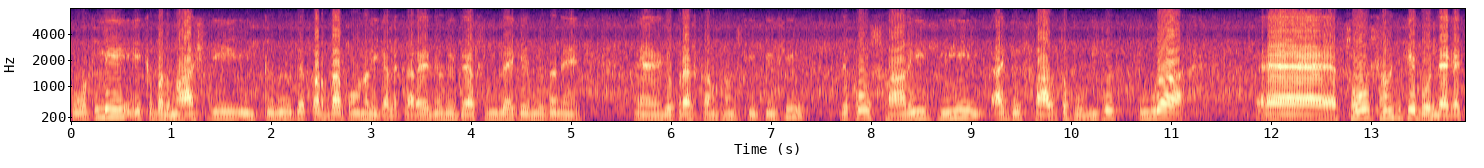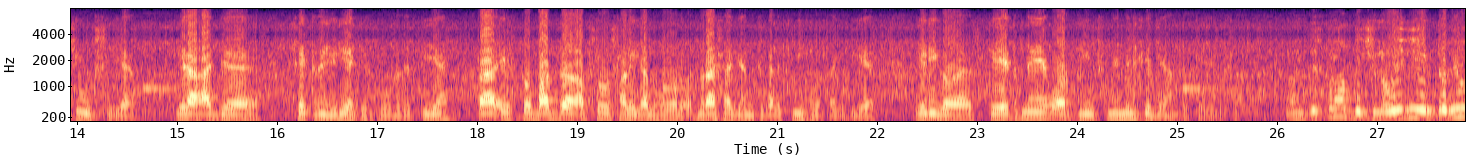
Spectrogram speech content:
ਟੋਟਲੀ ਇੱਕ ਬਦਮਾਸ਼ ਦੀ ਇੰਟਰਵਿਊ ਤੇ ਪਰਦਾ ਪਾਉਣ ਵਾਲੀ ਗੱਲ ਕਰ ਰਹੇ ਨੇ। ਉਹਦੀ ਡਰੈਸ ਨੂੰ ਲੈ ਕੇ ਵੀ ਉਹਨਾਂ ਨੇ ਜੋ ਪ੍ਰੈਸ ਕਾਨਫਰੰਸ ਕੀਤੀ ਸੀ। ਦੇਖੋ, ਸਾਰੀ ਹੀ ਅੱਜ ਸਾਬਤ ਹੋ ਗਈ ਕਿ ਪੂਰਾ ਸੋਚ ਸਮਝ ਕੇ ਬੋਲਿਆ ਗਿਆ, ਝੂਠ ਸੀਗਾ ਜਿਹੜਾ ਅੱਜ ਸਿੱਟ ਨੇ ਜਿਹੜੀ ਅੱਜ ਰਿਪੋਰਟ ਦਿੱਤੀ ਹੈ। ਤਾਂ ਇਸ ਤੋਂ ਵੱਧ ਅਫਸੋਸ ਵਾਲੀ ਗੱਲ ਹੋਰ, ਨਿਰਾਸ਼ਾਜਨਕ ਗੱਲ ਕੀ ਹੋ ਸਕਦੀ ਹੈ? ਜਿਹੜੀ ਸਟੇਟ ਨੇ ਔਰ ਪੁਲਿਸ ਨੇ ਮਿਲ ਕੇ ਬਿਆਨ ਦਿੱਤੇ ਨੇ ਸਾਰੇ। ਜਿਸ ਤਰ੍ਹਾਂ ਬਿਸ਼ਨੋਈ ਦੀ ਇੰਟਰਵਿਊ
